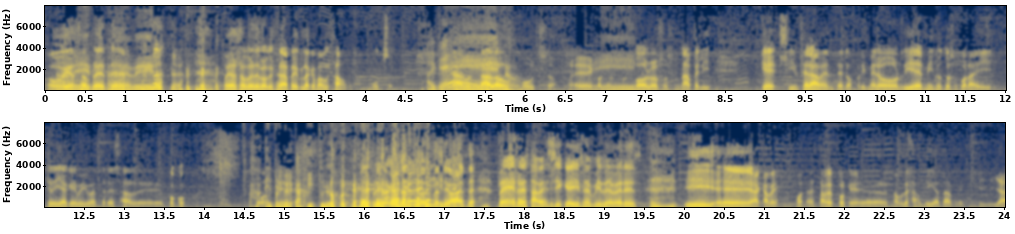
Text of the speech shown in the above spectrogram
os voy a, sorprender. a ver. voy a sorprender porque es una película que me ha gustado mucho. Que- Me ha gustado mucho. Eh, con los una peli que, sinceramente, los primeros 10 minutos o por ahí creía que me iba a interesar de poco. El primer capítulo. El primer capítulo, efectivamente. Pero esta vez sí que hice mis deberes y eh, acabé. Bueno, esta vez porque nobleza obliga también. Y ya,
